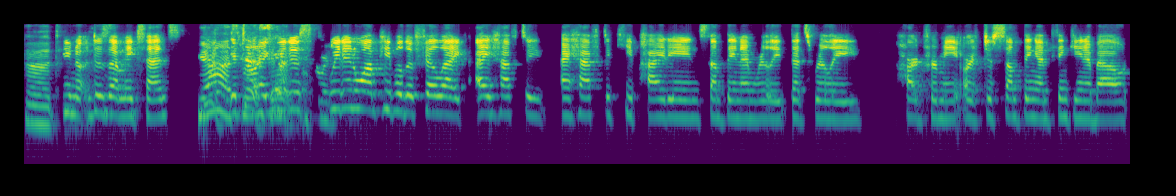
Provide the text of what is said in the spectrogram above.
Good. You know, does that make sense? Yeah, it does. Like we just we didn't want people to feel like I have to I have to keep hiding something I'm really that's really hard for me or just something I'm thinking about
